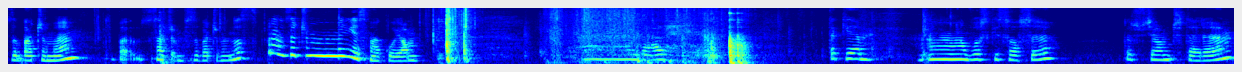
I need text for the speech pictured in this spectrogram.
Zobaczymy. Zoba- Znaczy, zobaczymy. No sprawdzę, czy mi nie smakują. E, dalej. Takie mm, włoskie sosy. Też wzięłam cztery.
